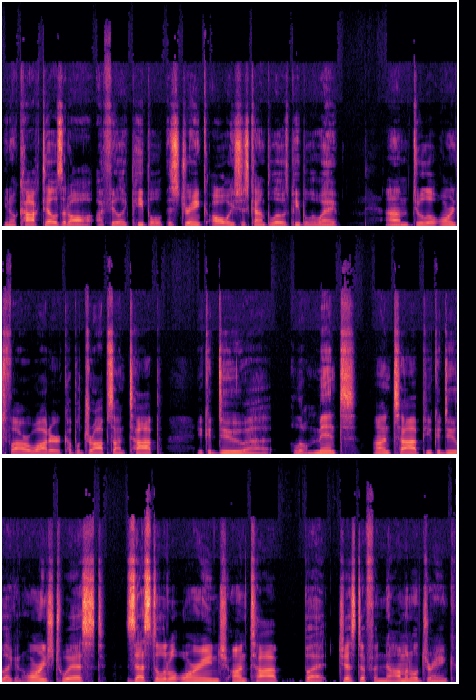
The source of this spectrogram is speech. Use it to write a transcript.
you know, cocktails at all, I feel like people this drink always just kind of blows people away. Um, do a little orange flower water, a couple drops on top. You could do uh, a little mint on top. You could do like an orange twist, zest a little orange on top, but just a phenomenal drink.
